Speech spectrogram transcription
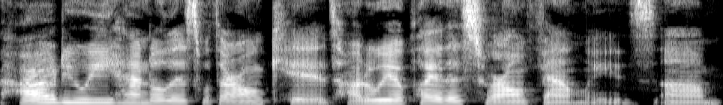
how do we handle this with our own kids? How do we apply this to our own families? Um,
